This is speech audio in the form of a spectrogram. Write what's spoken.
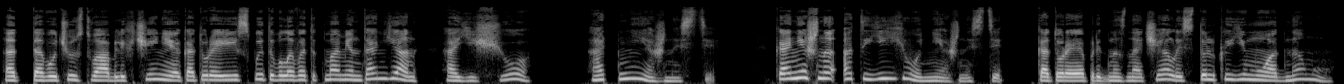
от того чувства облегчения, которое испытывала в этот момент Аньян, а еще от нежности. Конечно, от ее нежности, которая предназначалась только ему одному.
